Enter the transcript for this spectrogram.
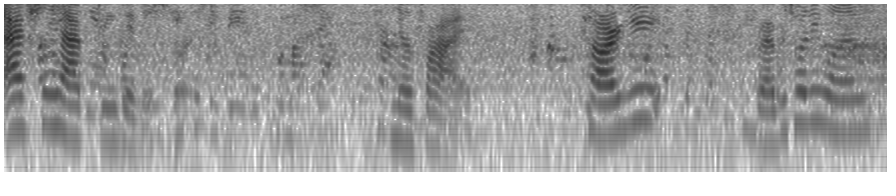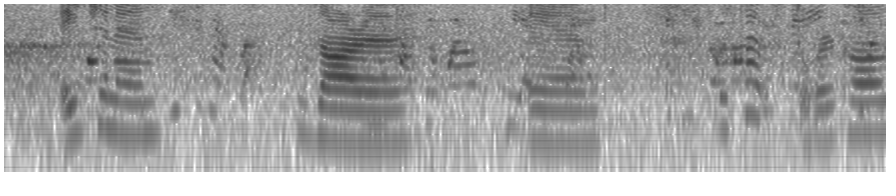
I actually have three favorite stores. No, five. Target, Forever 21, H&M, Zara, and what's that store called?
